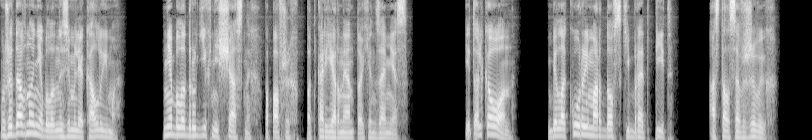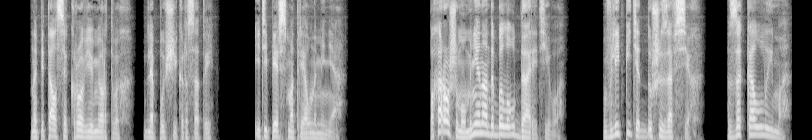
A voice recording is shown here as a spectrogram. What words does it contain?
Уже давно не было на земле Колыма. Не было других несчастных, попавших под карьерный Антохин замес. И только он, белокурый мордовский Брэд Питт, остался в живых. Напитался кровью мертвых для пущей красоты и теперь смотрел на меня. По-хорошему, мне надо было ударить его. Влепить от души за всех. За Колыма.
